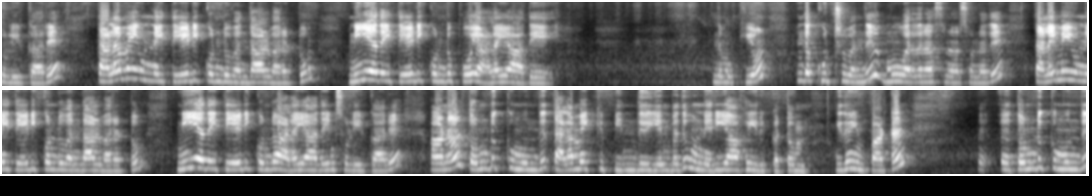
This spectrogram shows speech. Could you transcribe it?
சொல்லியிருக்காரு. தலைமை உன்னை தேடிக்கொண்டு வந்தால் வரட்டும் நீ அதை தேடிக்கொண்டு போய் அலையாதே. இந்த முக்கியம். இந்த கூற்று வந்து மு வரதராசனார் சொன்னது தலைமை உன்னை தேடிக்கொண்டு வந்தால் வரட்டும். நீ அதை தேடிக்கொண்டு அலையாதேன்னு சொல்லியிருக்காரு. ஆனால் தொண்டுக்கு முந்து தலைமைக்கு பிந்து என்பது உன் நெறியாக இருக்கட்டும். இதுவும் இம்பார்ட்டன்ட் தொண்டுக்கு முந்து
